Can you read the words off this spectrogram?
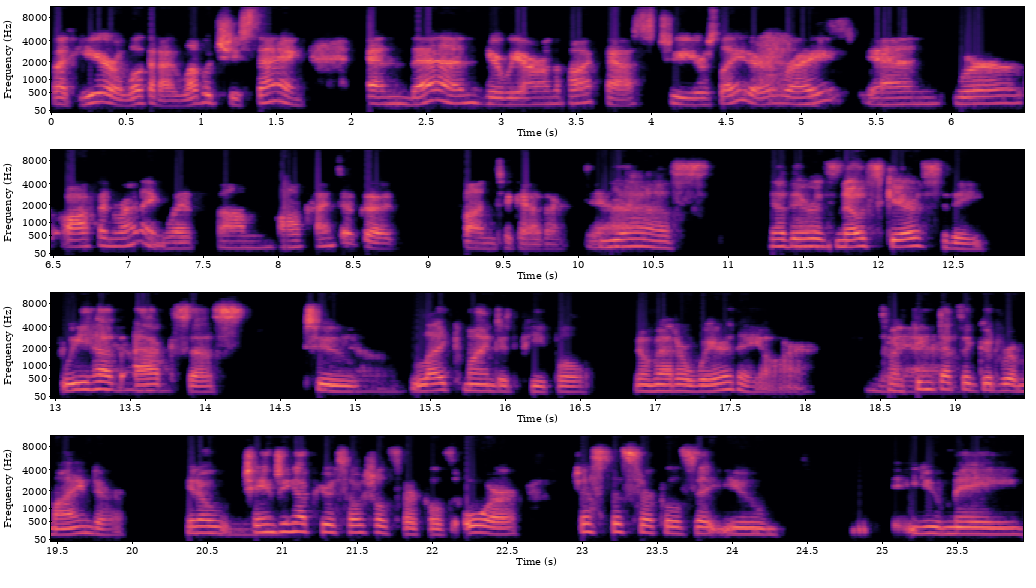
But here, look at, I love what she's saying. And then here we are on the podcast two years later, right? And we're off and running with um, all kinds of good fun together. Yeah. Yes. Now there is no scarcity. We have Yeah. access to Yeah. like-minded people no matter where they are. So I think that's a good reminder. You know, Mm. changing up your social circles or just the circles that you you may,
